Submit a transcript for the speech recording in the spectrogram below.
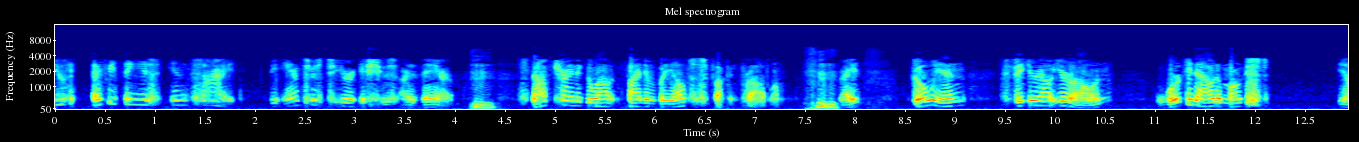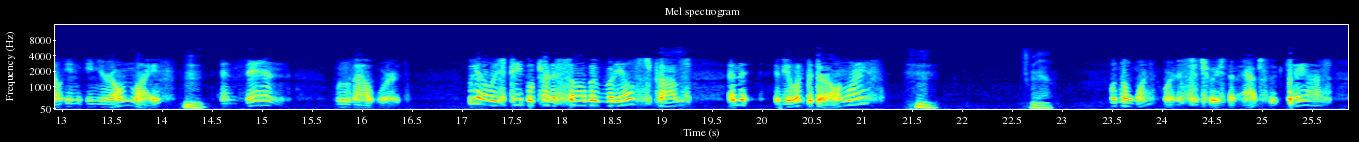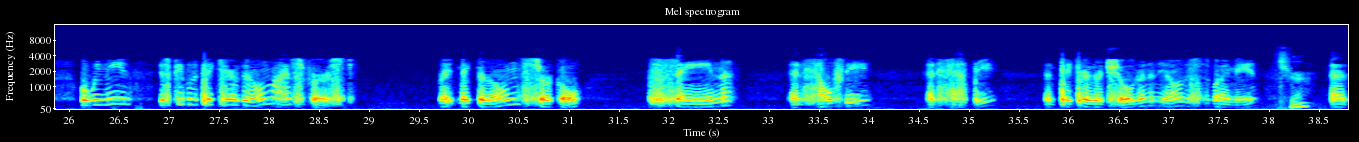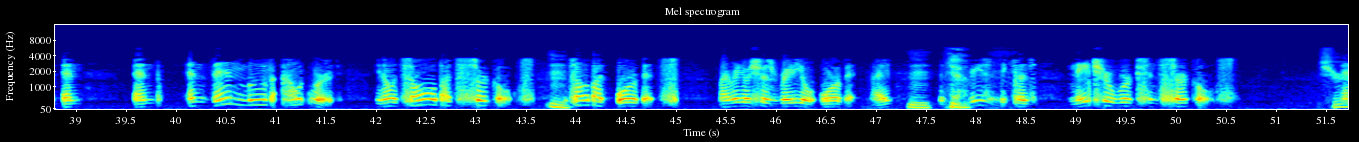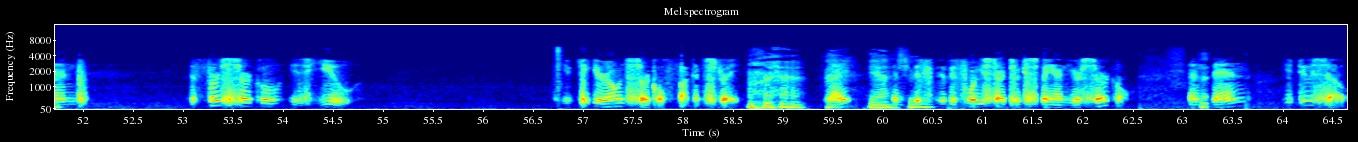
you everything is inside. The answers to your issues are there. Mm. Stop trying to go out and find everybody else's fucking problem, Hmm. right? Go in, figure out your own, work it out amongst, you know, in in your own life, Mm. and then move outward. We got all these people trying to solve everybody else's problems, and th- if you looked at their own life, Hmm. Yeah. Well, no wonder we're in a situation of absolute chaos. What we need is people to take care of their own lives first, right? Make their own circle sane and healthy and happy, and take care of their children. And you know, this is what I mean. Sure. And and and and then move outward. You know, it's all about circles. Mm. It's all about orbits. My radio show is RadiOrbit, right? Mm. It's Yeah. the reason because nature works in circles. Sure. And the first circle is you. You get your own circle fucking straight, right? yeah. And Sure. bef- before you start to expand your circle. And Uh, then you do so.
